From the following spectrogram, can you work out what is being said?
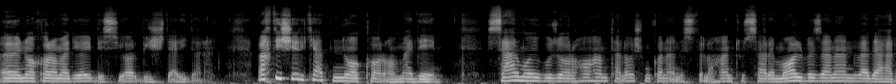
ناکارآمدی های بسیار بیشتری دارن. وقتی شرکت ناکارآمده سرمایه گذارها هم تلاش می‌کنن اصطلاحا تو سر مال بزنن و در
